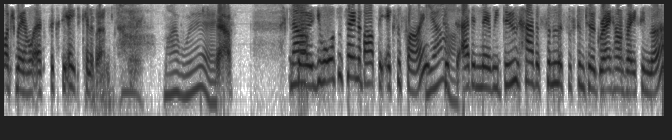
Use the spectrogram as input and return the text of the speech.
large male at 68 kilograms. My word. Yeah. Now, so you were also saying about the exercise. Yeah. Just to add in there, we do have a similar system to a greyhound racing lure.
